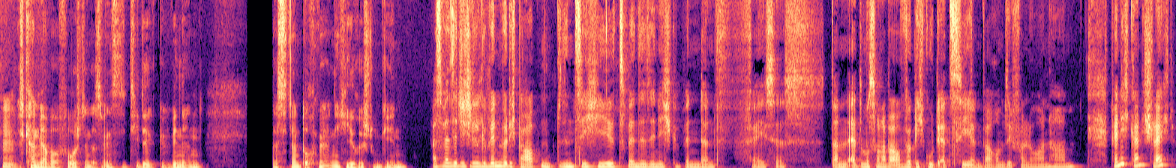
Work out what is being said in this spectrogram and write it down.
Hm. Ich kann mir aber auch vorstellen, dass wenn sie die Titel gewinnen, dass sie dann doch mehr in die Heel-Richtung gehen. Also wenn sie die Titel gewinnen, würde ich behaupten, sind sie Heels. Wenn sie sie nicht gewinnen, dann Faces. Dann muss man aber auch wirklich gut erzählen, warum sie verloren haben. Fände ich gar nicht schlecht.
